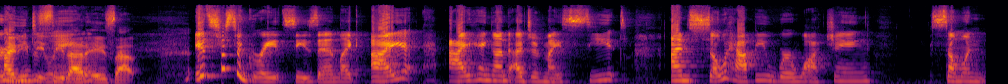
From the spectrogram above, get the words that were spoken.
are I you need doing? to see that ASAP. it's just a great season. Like I I hang on the edge of my seat. I'm so happy we're watching someone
